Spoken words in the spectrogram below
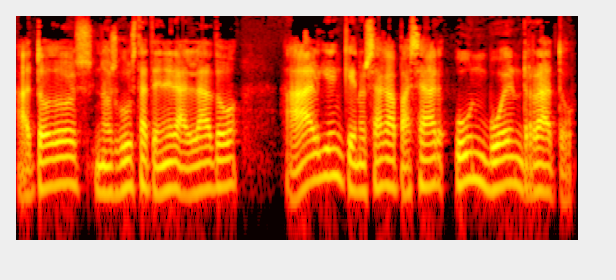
A todos nos gusta tener al lado a alguien que nos haga pasar un buen rato.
